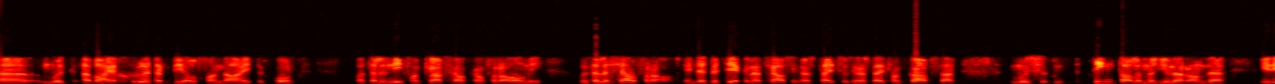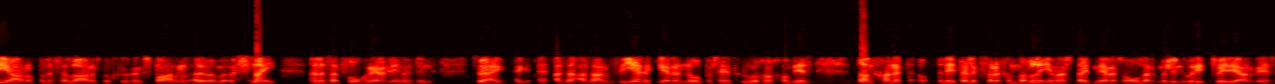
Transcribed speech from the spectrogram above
uh moet 'n baie groter deel van daai tekort wat hulle nie van klasgeld kan verhaal nie, moet hulle self verhaal. En dit beteken dat selfs universiteite soos die Universiteit van Kaapstad moes tientalle miljoene rande hierdie jaar op hulle salarisbegroting spaar en uh, sny en hulle sal volgende jaar weer doen. So ek, ek as as daar weer 'n keer 'n 0% verhoging gaan wees, dan gaan dit letterlik vir 'n gemiddelde universiteit meer as 100 miljoen oor die tweede jaar wees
